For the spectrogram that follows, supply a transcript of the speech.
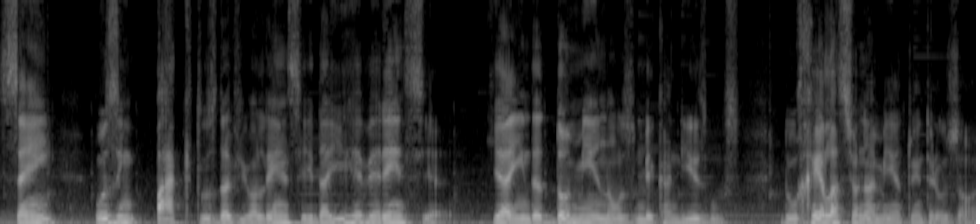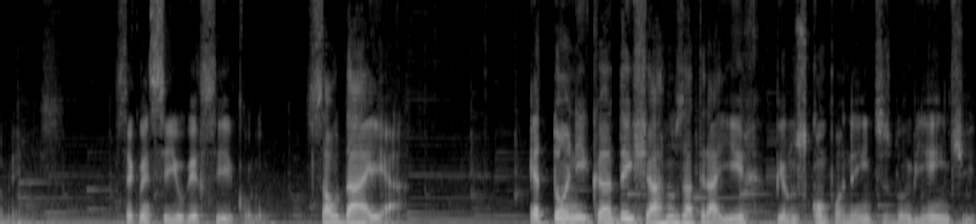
sem os impactos da violência e da irreverência que ainda dominam os mecanismos do relacionamento entre os homens. Sequencia o versículo. Saudai-a é tônica deixar-nos atrair pelos componentes do ambiente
